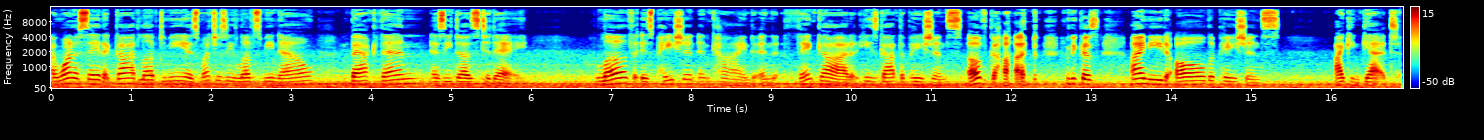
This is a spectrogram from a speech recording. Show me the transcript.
I want to say that God loved me as much as He loves me now, back then, as He does today. Love is patient and kind, and thank God he's got the patience of God because I need all the patience I can get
